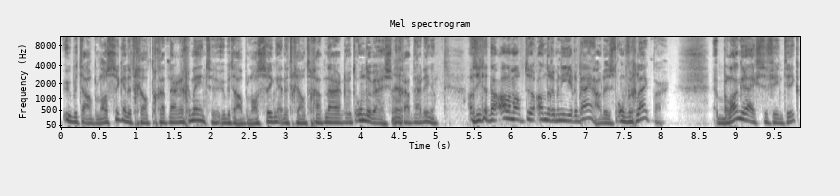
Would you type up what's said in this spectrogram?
u betaalt belasting en het geld gaat naar een gemeente. U betaalt belasting en het geld gaat naar het onderwijs... of ja. gaat naar dingen. Als die dat nou allemaal op de andere manieren bijhouden... is het onvergelijkbaar. Het belangrijkste vind ik,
